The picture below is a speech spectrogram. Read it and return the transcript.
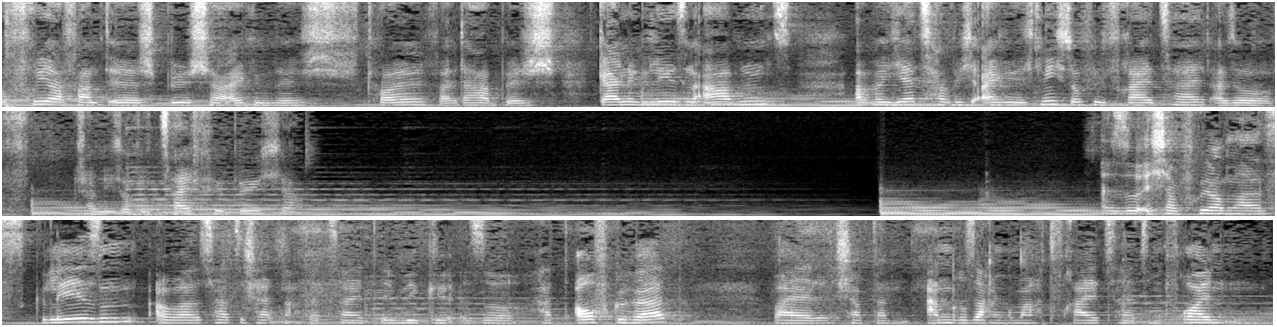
früher fand ich Bücher eigentlich toll, weil da habe ich gerne gelesen abends. Aber jetzt habe ich eigentlich nicht so viel Freizeit. Also ich habe nicht so viel Zeit für Bücher. Also ich habe früher mal gelesen, aber es hat sich halt nach der Zeit irgendwie also hat aufgehört, weil ich habe dann andere Sachen gemacht, Freizeit mit Freunden.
